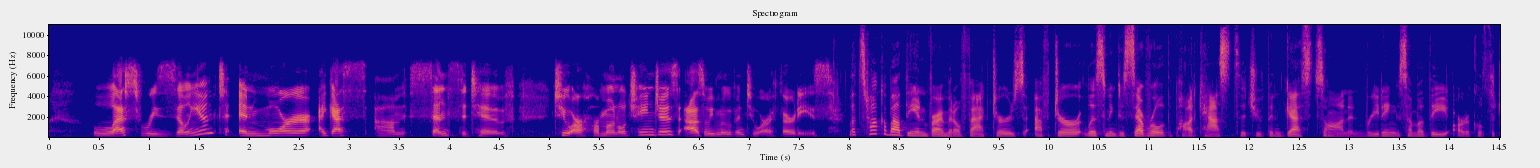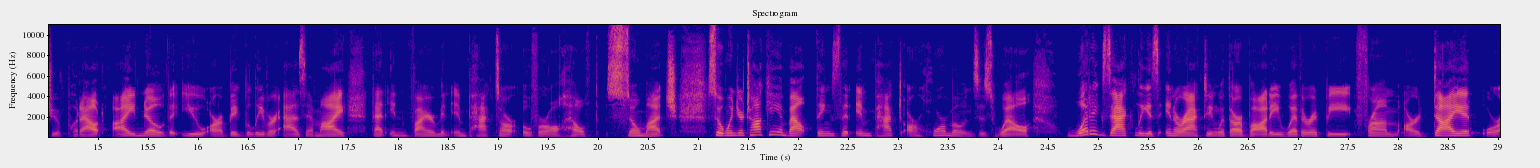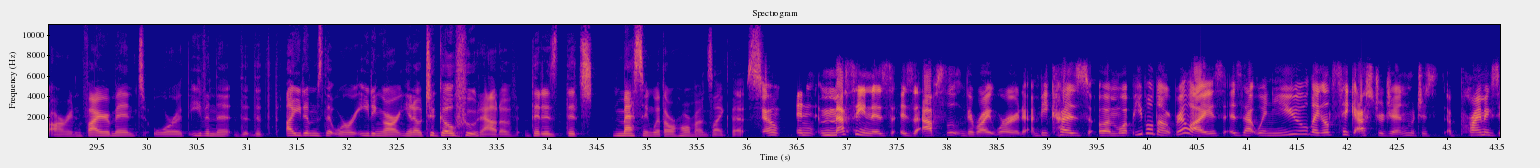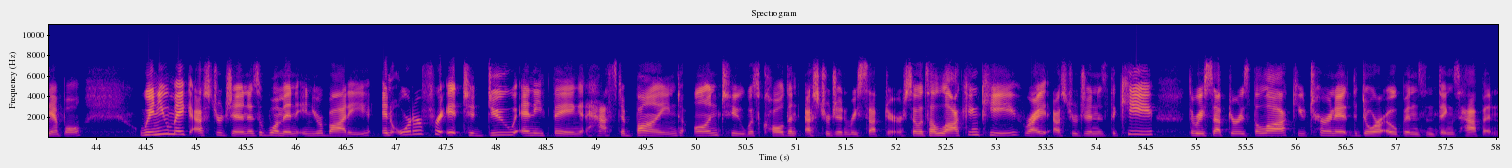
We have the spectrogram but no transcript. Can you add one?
less resilient and more i guess um, sensitive to our hormonal changes as we move into our 30s. Let's talk about the environmental factors after listening to several of the podcasts that you've been guests on and reading some of the articles that you have put out. I know that you are a big believer, as am I, that environment impacts our overall health so much. So, when you're talking about things that impact our hormones as well, what exactly is interacting with our body, whether it be from our diet or our environment or even the, the, the items that we're eating our, you know, to go food out of that is that's messing with our hormones like this. Oh, and messing is is absolutely the right word because um, what people don't realize is that when you like, let's take estrogen, which is a prime example when you make estrogen as a woman in your body, in order for it to do anything, it has to bind onto what's called an estrogen receptor. So it's a lock and key, right? Estrogen is the key, the receptor is the lock. You turn it, the door opens, and things happen.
